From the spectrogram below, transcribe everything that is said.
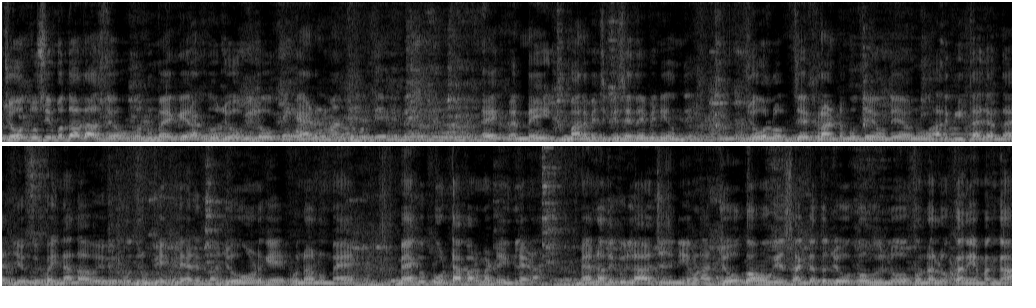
ਜੋ ਤੁਸੀਂ ਮੁੱਦਾ ਦੱਸ ਦਿਓ ਉਹਨੂੰ ਮੈਂ ਅੱਗੇ ਰੱਖ ਦੂੰ ਜੋ ਵੀ ਲੋਕ ਕਹਿਣ ਮਨ ਚ ਹੁੰਦੀ ਹੈ ਵੀ ਮੈਂ ਦਿਨਾਂ ਨੂੰ ਇਹ ਨਹੀਂ ਮਨ ਵਿੱਚ ਕਿਸੇ ਦੇ ਵੀ ਨਹੀਂ ਹੁੰਦੀ। ਜੋ ਲੋਕ ਜੇ ਕਰੰਟ ਮੁੱਦੇ ਆਉਂਦੇ ਆ ਉਹਨੂੰ ਹੱਲ ਕੀਤਾ ਜਾਂਦਾ ਹੈ। ਜੇ ਕੋਈ ਪਹਿਲਾਂ ਦਾ ਹੋਵੇ ਵੀ ਉਹਨੂੰ ਵੇਖ ਲਿਆ ਜਾਂਦਾ। ਜੋ ਆਉਣਗੇ ਉਹਨਾਂ ਨੂੰ ਮੈਂ ਮੈਂ ਕੋਈ ਕੋਟਾ ਪਰਮਿਟ ਨਹੀਂ ਲੈਣਾ। ਮੈਂ ਉਹਨਾਂ ਦੇ ਕੋਈ ਲਾਲਚ ਨਹੀਂ ਆਉਣਾ। ਜੋ ਕਹੋਗੇ ਸੰਗਤ ਜੋ ਕਹੋਗੇ ਲੋਕ ਉਹਨਾਂ ਲੋਕਾਂ ਦੀਆਂ ਮੰਗਾਂ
